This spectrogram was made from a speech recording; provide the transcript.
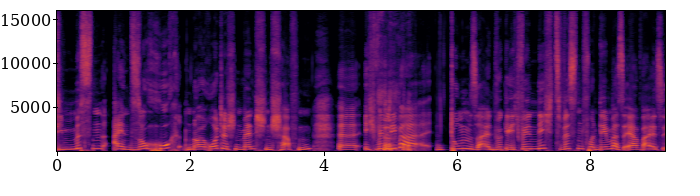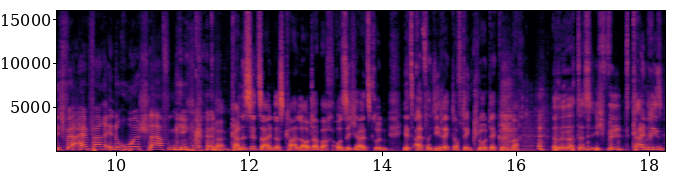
die müssen einen so hochneurotischen Menschen schaffen. Äh, ich will lieber dumm sein, wirklich. Ich will nichts wissen von dem, was er weiß. Ich will einfach in Ruhe schlafen gehen können. Ja, kann es jetzt sein, dass Karl Lauterbach aus Sicherheitsgründen jetzt einfach direkt auf den Klodeckel macht? Dass er sagt, dass ich will kein Riesen.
